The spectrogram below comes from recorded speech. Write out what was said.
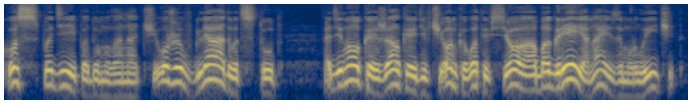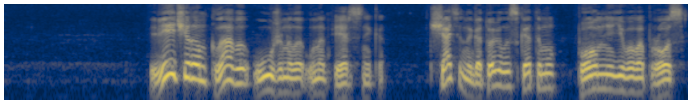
«Господи!» — подумала она, — «чего же вглядываться тут? Одинокая, жалкая девчонка, вот и все, обогрей, она и замурлычет». Вечером Клава ужинала у наперсника. Тщательно готовилась к этому, помня его вопрос.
